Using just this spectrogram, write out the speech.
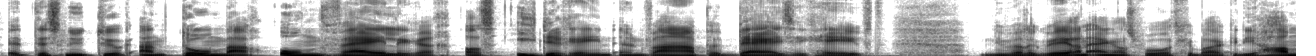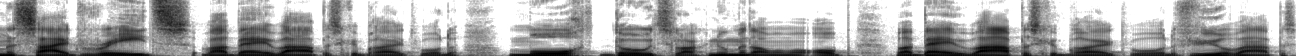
Het is nu natuurlijk aantoonbaar onveiliger als iedereen een wapen bij zich heeft. Nu wil ik weer een Engels woord gebruiken, die homicide rates, waarbij wapens gebruikt worden, moord, doodslag, noem het allemaal maar op, waarbij wapens gebruikt worden, vuurwapens.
